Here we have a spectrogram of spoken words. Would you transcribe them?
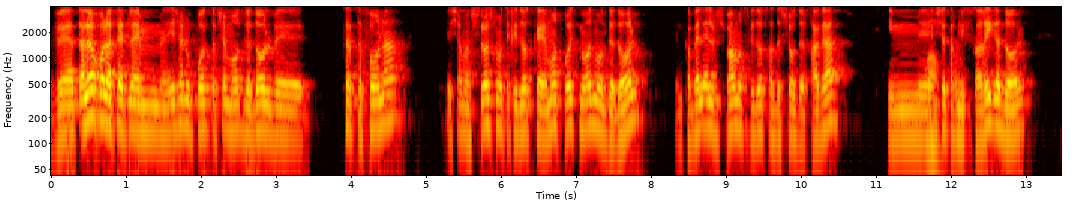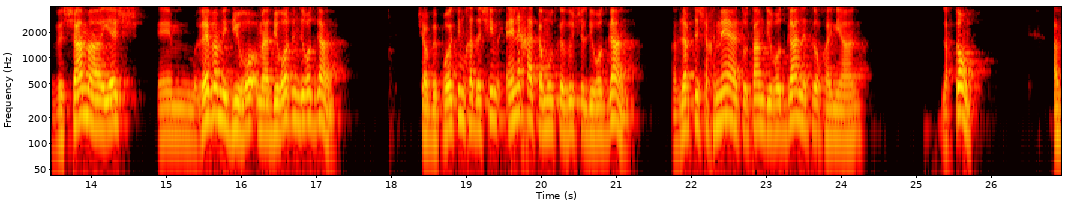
ואתה לא יכול לתת להם, יש לנו פרויקט עכשיו מאוד גדול קצת צפונה, יש שם 300 יחידות קיימות, פרויקט מאוד מאוד גדול, מקבל 1,700 יחידות חדשות דרך אגב, עם אה, וואו. שטח מסחרי גדול, ושם יש הם, רבע מדירות, מהדירות הן דירות גן. עכשיו בפרויקטים חדשים אין לך כמות כזו של דירות גן, אז לך תשכנע את אותם דירות גן לצורך העניין לחתום. אז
